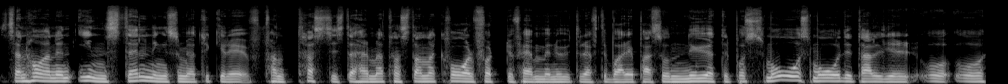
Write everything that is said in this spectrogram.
sen har han en inställning som jag tycker är fantastisk. Det här med att han stannar kvar 45 minuter efter varje pass och nöter på små, små detaljer och, och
